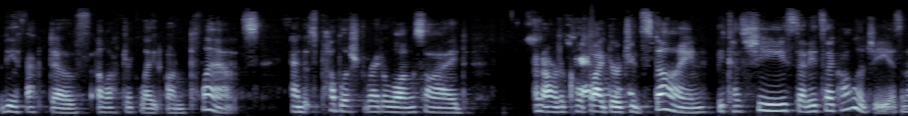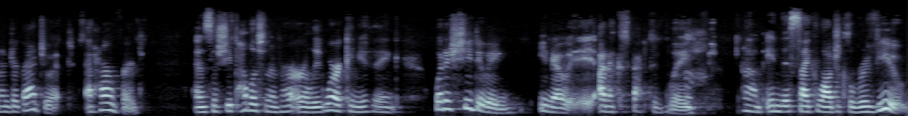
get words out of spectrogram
the effect of electric light on plants, and it's published right alongside an article by Gertrude Stein because she studied psychology as an undergraduate at Harvard. And so she published some of her early work, and you think, what is she doing, you know, unexpectedly um, in this psychological review?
